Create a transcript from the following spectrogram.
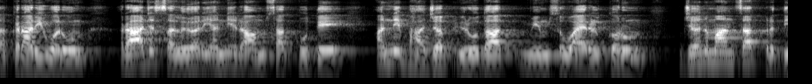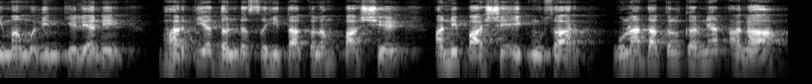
तक्रारीवरून राज सलगर यांनी राम सातपुते आणि भाजप विरोधात मीम्स व्हायरल करून जनमानसात प्रतिमा मलिन केल्याने भारतीय दंड संहिता कलम पाचशे आणि पाचशे एकनुसार गुन्हा दाखल करण्यात आला.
